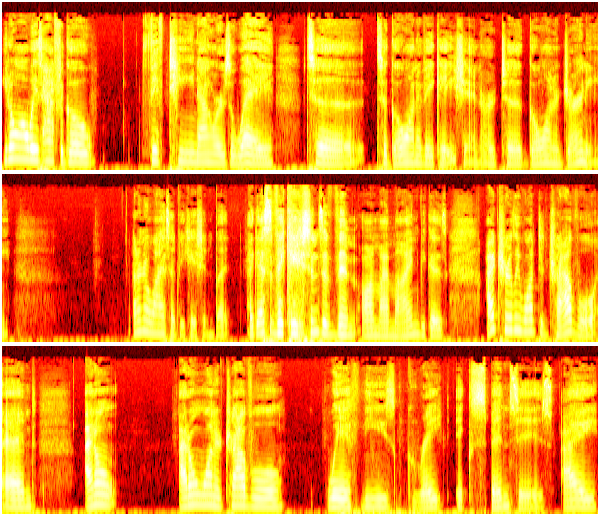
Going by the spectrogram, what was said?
You don't always have to go 15 hours away to to go on a vacation or to go on a journey. I don't know why I said vacation, but I guess vacations have been on my mind because I truly want to travel and I don't I don't want to travel with these great expenses. I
